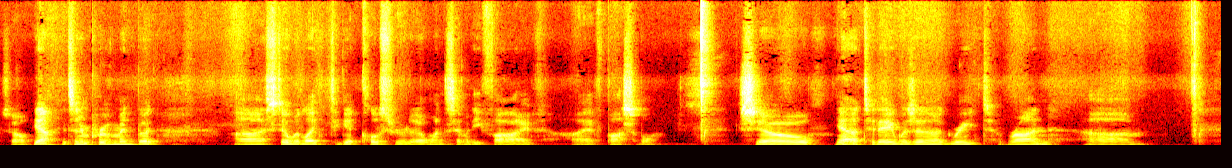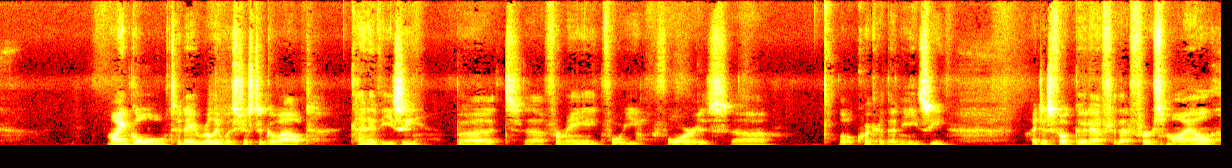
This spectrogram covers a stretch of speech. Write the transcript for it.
So yeah, it's an improvement, but uh, still would like to get closer to 175 uh, if possible. So yeah, today was a great run. Um, my goal today really was just to go out kind of easy, but uh, for me, 844 is uh, a little quicker than easy. I just felt good after that first mile.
